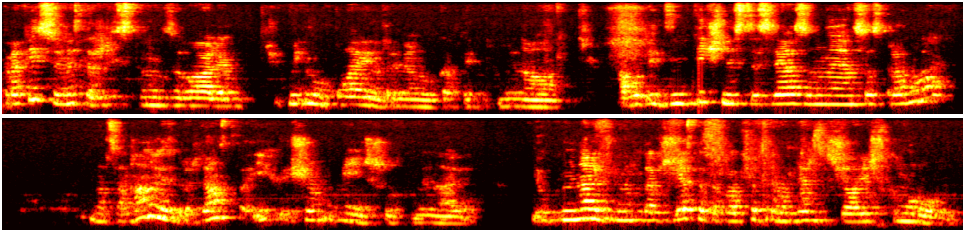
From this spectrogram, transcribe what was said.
Профессию, место жительства называли. Чуть ну, половину примерно, как я их упоминала. А вот идентичности, связанные со страной, национальность, гражданство, их еще меньше упоминали. И упоминали примерно так же часто, как вообще принадлежность к человеческому роду.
